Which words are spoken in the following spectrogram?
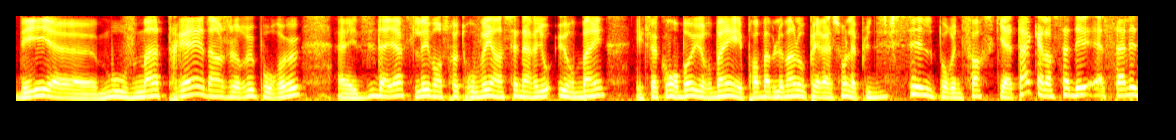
des euh, mouvements très dangereux pour eux. Euh, il dit d'ailleurs que là, ils vont se retrouver en scénario urbain et que le combat urbain est probablement l'opération la plus difficile pour une force qui attaque. Alors, ça, dé- ça allait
